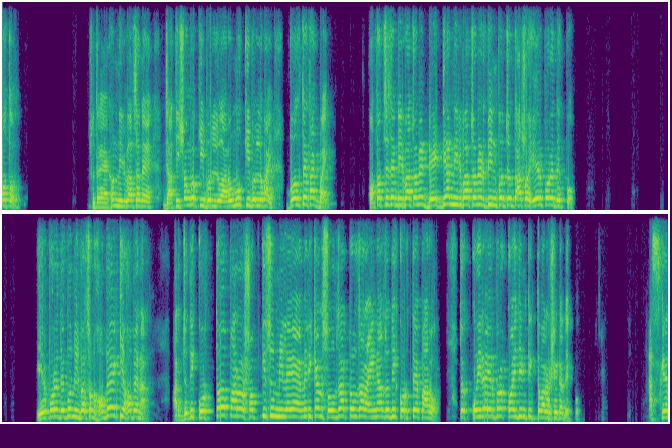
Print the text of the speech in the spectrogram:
পতন। সুতরাং এখন নির্বাচনে জাতিসংঘ কি বলল আর অমুক কি বলল ভাই, বলতে থাক ভাই। কত হচ্ছে যে নির্বাচনের ডেট দেওয়ার নির্বাচনের দিন পর্যন্ত আসো, এরপরে দেখব। এরপরে দেখব নির্বাচন হবে কি হবে না। আর যদি করতেও পারো সবকিছু মিলে আমেরিকান সোলজার টোলজার আইনা যদি করতে পারো, তো কইরা এরপরে কয়দিন টিকতে পারো সেটা দেখব। আজকের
